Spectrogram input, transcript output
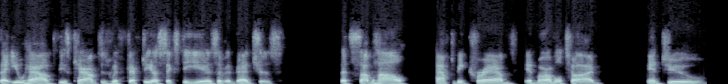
that you have these characters with 50 or 60 years of adventures that somehow have to be crammed in Marvel time into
